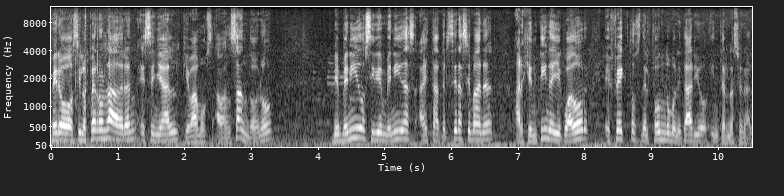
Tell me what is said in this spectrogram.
Pero si los perros ladran, es señal que vamos avanzando, ¿o ¿no? Bienvenidos y bienvenidas a esta tercera semana Argentina y Ecuador, efectos del Fondo Monetario Internacional.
